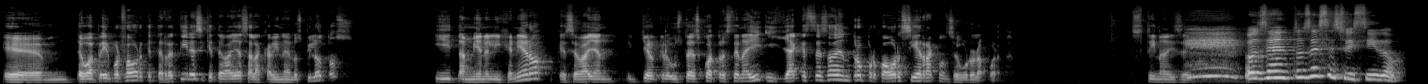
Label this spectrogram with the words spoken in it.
Eh, te voy a pedir por favor que te retires y que te vayas a la cabina de los pilotos. Y también el ingeniero, que se vayan, quiero que ustedes cuatro estén ahí y ya que estés adentro, por favor cierra con seguro la puerta. Tina dice, O sea, entonces se suicidó.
